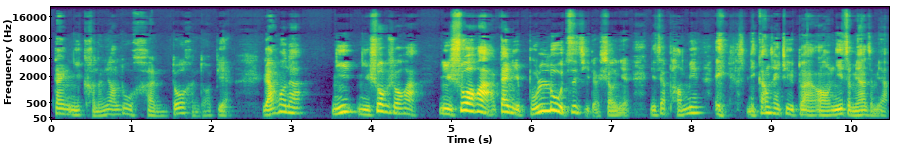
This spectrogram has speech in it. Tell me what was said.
但你可能要录很多很多遍，然后呢，你你说不说话？你说话，但你不录自己的声音，你在旁边，哎，你刚才这段哦，你怎么样怎么样？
